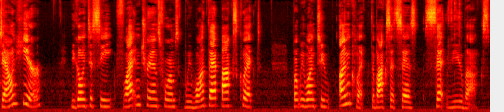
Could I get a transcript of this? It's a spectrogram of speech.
down here, you're going to see flatten transforms. We want that box clicked, but we want to unclick the box that says set view box.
